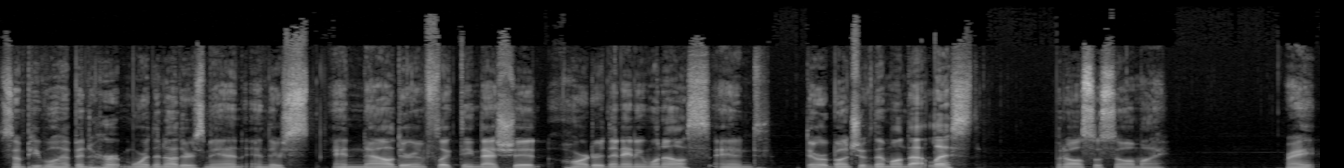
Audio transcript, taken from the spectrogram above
Some people have been hurt more than others, man, and there's and now they're inflicting that shit harder than anyone else and there are a bunch of them on that list. But also so am I right?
